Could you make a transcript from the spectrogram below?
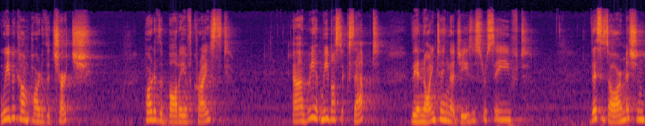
We become part of the church, part of the body of Christ, and we, we must accept the anointing that Jesus received. This is our mission.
